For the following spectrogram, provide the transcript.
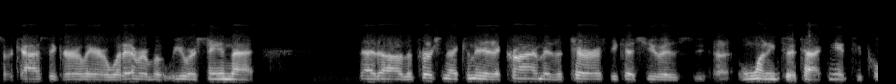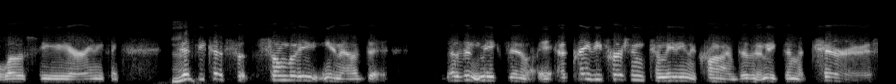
sarcastic earlier or whatever, but we were saying that that uh, the person that committed a crime is a terrorist because she was uh, wanting to attack Nancy Pelosi or anything. Just because somebody, you know, doesn't make them a crazy person committing a crime doesn't make them a terrorist.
